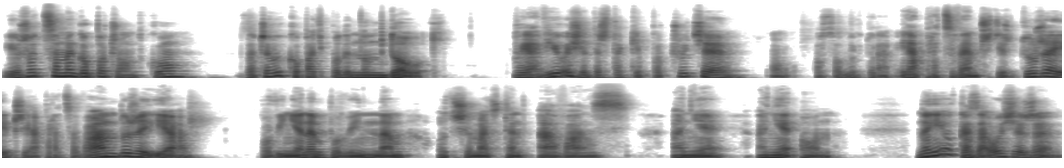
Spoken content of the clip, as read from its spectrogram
już od samego początku zaczęły kopać pode mną dołki. Pojawiło się też takie poczucie osoby, która ja pracowałem przecież dłużej, czy ja pracowałam dłużej i ja powinienem, powinnam otrzymać ten awans, a nie a nie on. No i okazało się, że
